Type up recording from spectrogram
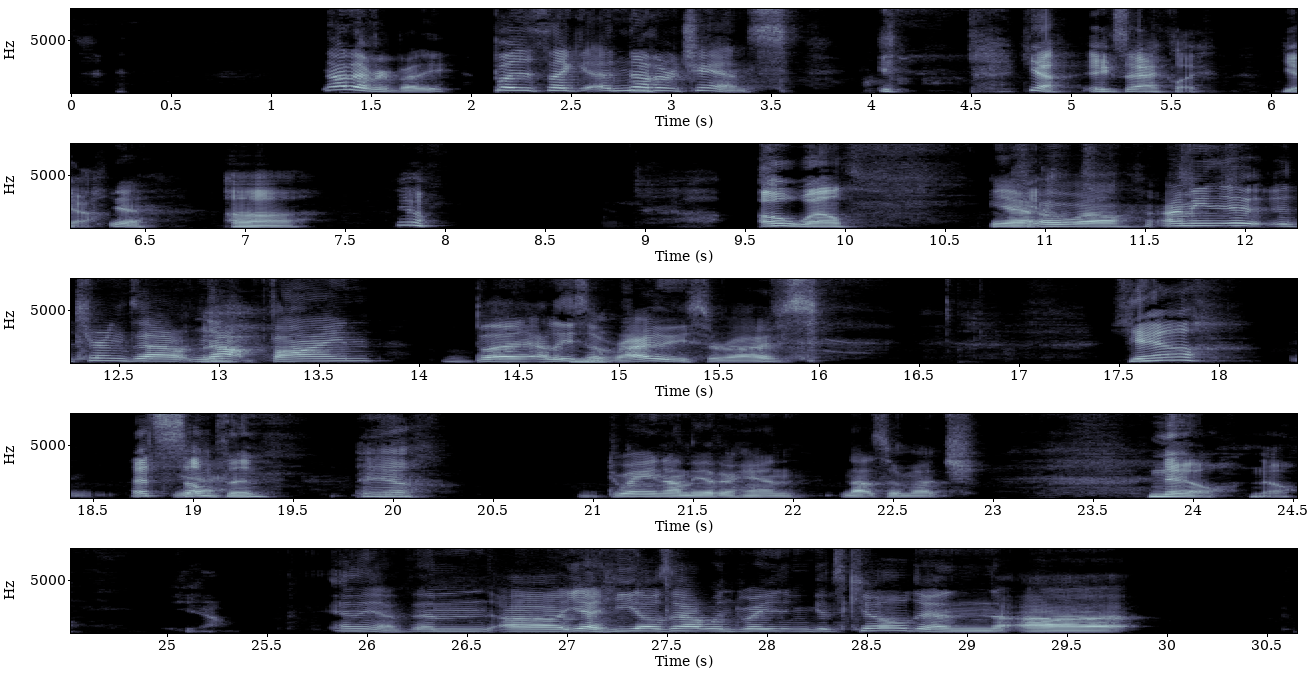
Not everybody, but it's like another chance. Yeah, exactly. Yeah. Yeah. Uh yeah. Oh well. Yeah. Yeah. Oh well. I mean, it, it turns out not fine, but at least Mhm. O'Reilly survives. Yeah. That's Yeah. something. Yeah. Dwayne, on the other hand, not so much. No, no. Yeah. And yeah, then uh, yeah, he yells out when Dwayne gets killed, and uh,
